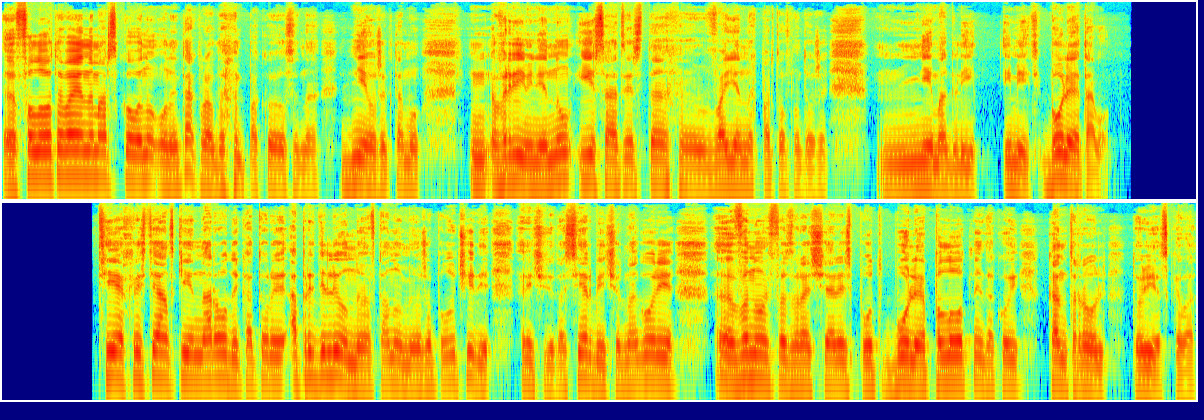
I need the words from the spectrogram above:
флота военно-морского, ну, он и так, правда, покоился на дне уже к тому времени, ну, и, соответственно, военных портов мы тоже не могли иметь. Более того, те христианские народы, которые определенную автономию уже получили, речь идет о Сербии, Черногории, э, вновь возвращались под более плотный такой контроль турецкого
